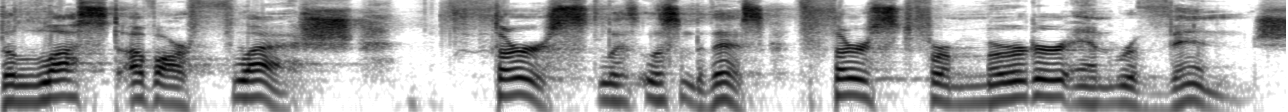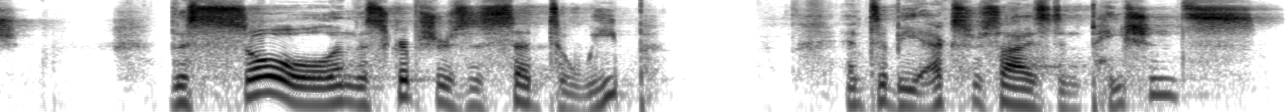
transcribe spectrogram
the lust of our flesh, thirst, listen to this thirst for murder and revenge. The soul in the scriptures is said to weep and to be exercised in patience,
